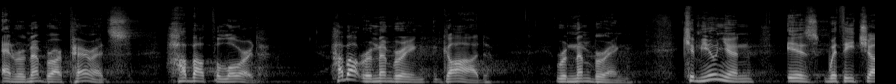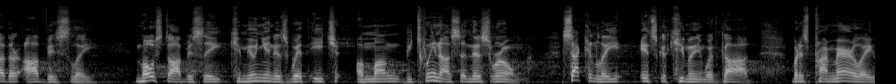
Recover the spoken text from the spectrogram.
and remember our parents, how about the Lord? How about remembering God? Remembering. Communion is with each other, obviously. Most obviously, communion is with each among between us in this room. Secondly, it's communion with God, but it's primarily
